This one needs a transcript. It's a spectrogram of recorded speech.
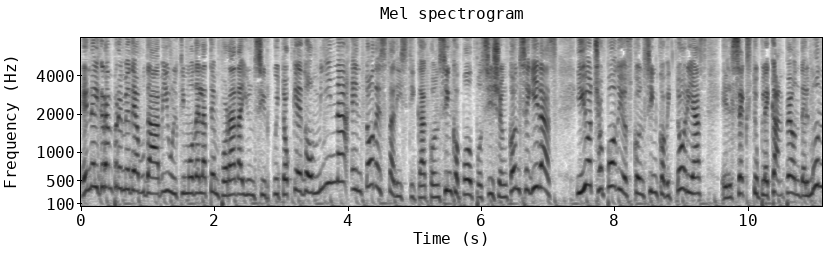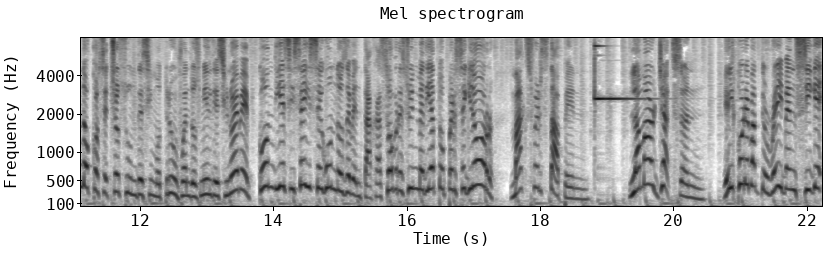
En el Gran Premio de Abu Dhabi, último de la temporada, hay un circuito que domina en toda estadística, con cinco pole position conseguidas y ocho podios con cinco victorias. El sextuple campeón del mundo cosechó su undécimo triunfo en 2019 con 16 segundos de ventaja sobre su inmediato perseguidor, Max Verstappen. Lamar Jackson. El coreback de Ravens sigue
